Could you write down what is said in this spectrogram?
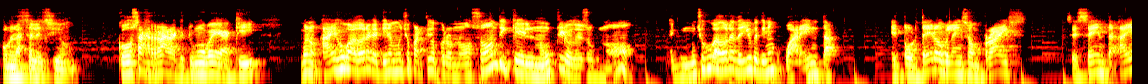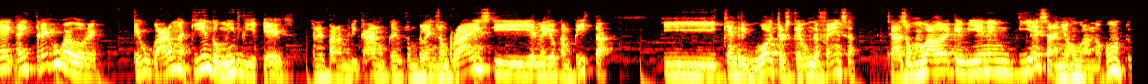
con la selección. Cosas raras que tú no ves aquí. Bueno, hay jugadores que tienen muchos partidos, pero no son de que el núcleo de eso, no. Hay muchos jugadores de ellos que tienen 40. El portero Glenson Price, 60. Hay, hay, hay tres jugadores que jugaron aquí en 2010 en el Panamericano, que son Glenson Price y el mediocampista y Kendrick Walters, que es un defensa. O sea, son jugadores que vienen 10 años jugando juntos.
